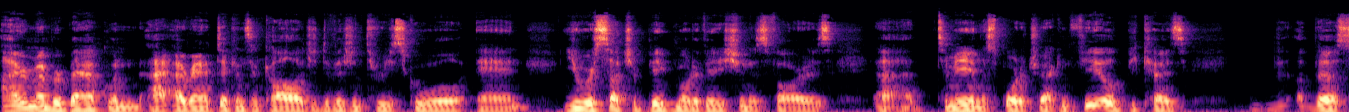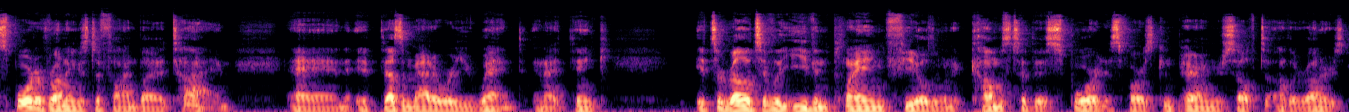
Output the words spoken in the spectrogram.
I remember back when I, I, ran at Dickinson College, a Division three school, and you were such a big motivation as far as uh, to me in the sport of track and field because the sport of running is defined by a time, and it doesn't matter where you went. And I think it's a relatively even playing field when it comes to this sport as far as comparing yourself to other runners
